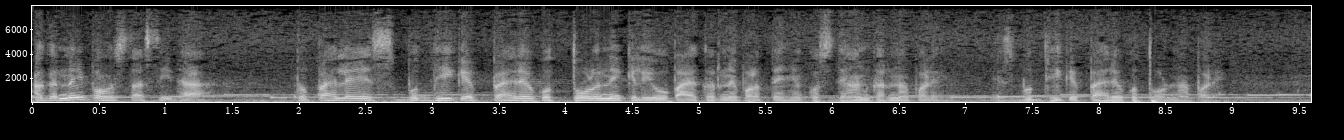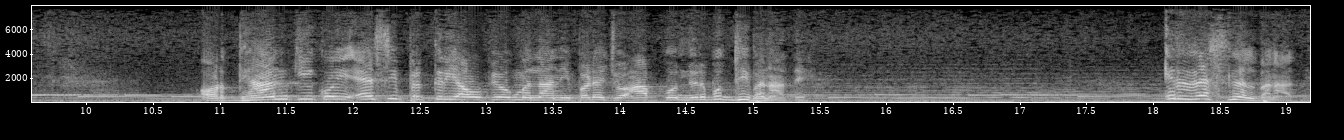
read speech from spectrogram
अगर नहीं पहुँचता सीधा तो पहले इस बुद्धि के पहरे को तोड़ने के लिए उपाय करने पड़ते हैं, कुछ ध्यान करना पड़े। इस बुद्धि के पहरे को तोड़ना पड़े। और ध्यान की कोई ऐसी प्रक्रिया उपयोग में लानी पड़े जो आपको निर्बुद्धि बना दे। इरेशनल बना दे।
